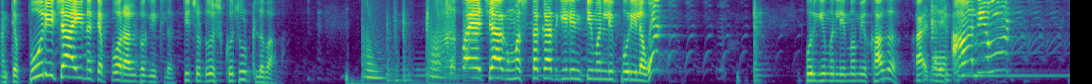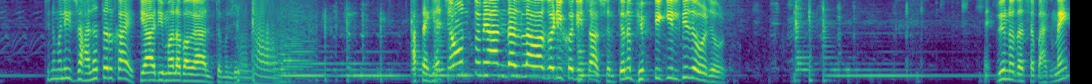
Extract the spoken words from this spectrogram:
आणि त्या पोरीच्या आईनं त्या पोराला बघितलं तिचं डोसकच उठलं बाबा. पायाची आग मस्तकात गेली आणि ती म्हणली पोरीला उठ. पोरगी म्हणली मम्मी खा ग काय झाले आधी उठ. तिने म्हणली झालं तर काय? त्या आधी मला बघायला आलं म्हणली. आता ह्याच्याहून तुम्ही अंदाज लावा गडी कधीचा असेल. त्यानं फिफ्टी केली ती जवळजवळ. विनोदाचा भाग नाही.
